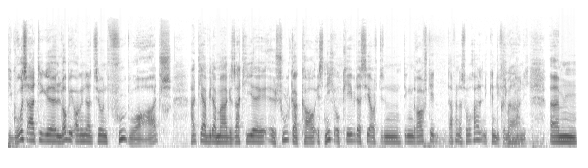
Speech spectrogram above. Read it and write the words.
die großartige Lobbyorganisation Foodwatch hat ja wieder mal gesagt, hier äh, Schulkakao ist nicht okay, wie das hier auf diesen Dingen draufsteht. Darf man das hochhalten? Ich kenne die Firma gar nicht. Ähm,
